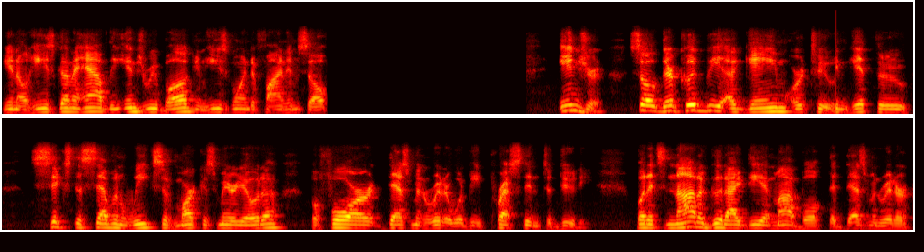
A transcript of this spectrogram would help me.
You know, he's going to have the injury bug and he's going to find himself injured. So there could be a game or two and get through six to seven weeks of Marcus Mariota before Desmond Ridder would be pressed into duty. But it's not a good idea in my book that Desmond Ridder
